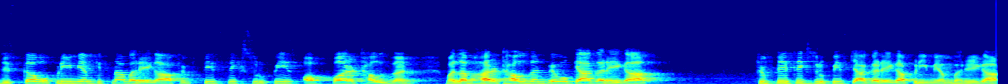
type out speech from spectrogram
जिसका वो प्रीमियम कितना भरेगा? Fifty six rupees of per thousand मतलब हर थाउज़ेंड पे वो क्या करेगा? फिफ्टी सिक्स रुपीज़ क्या करेगा? प्रीमियम भरेगा।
